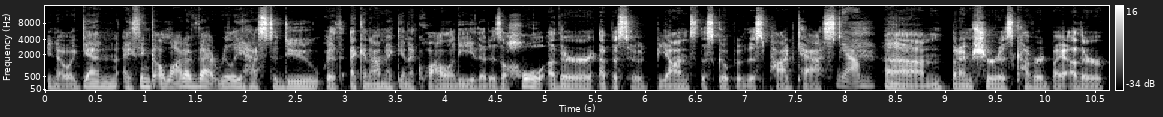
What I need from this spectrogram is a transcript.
you know, again, I think a lot of that really has to do with economic inequality that is a whole other episode beyond the scope of this podcast. Yeah. Um, but I'm sure is covered by other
